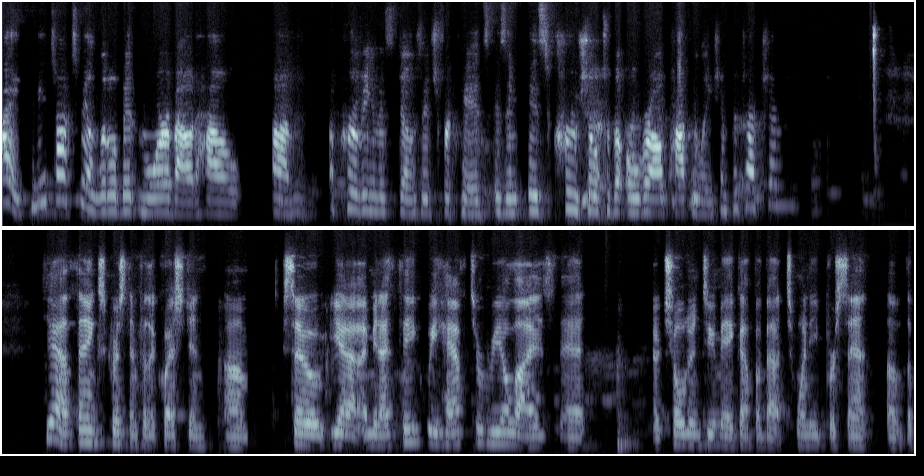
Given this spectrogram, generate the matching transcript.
Hi, can you talk to me a little bit more about how um, approving this dosage for kids is, is crucial to the overall population protection? Yeah, thanks, Kristen, for the question. Um, so, yeah, I mean, I think we have to realize that you know, children do make up about 20% of the,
